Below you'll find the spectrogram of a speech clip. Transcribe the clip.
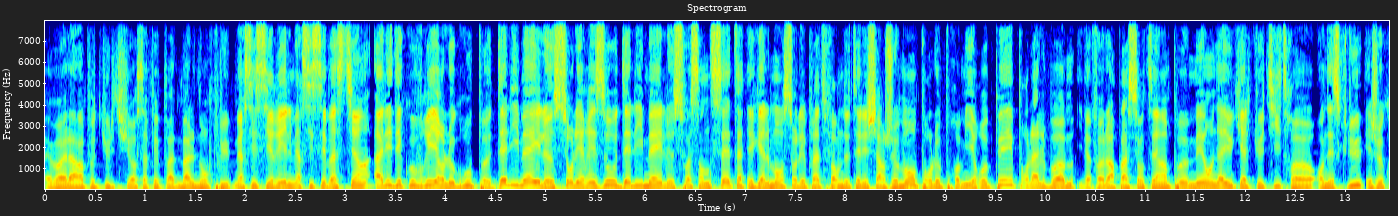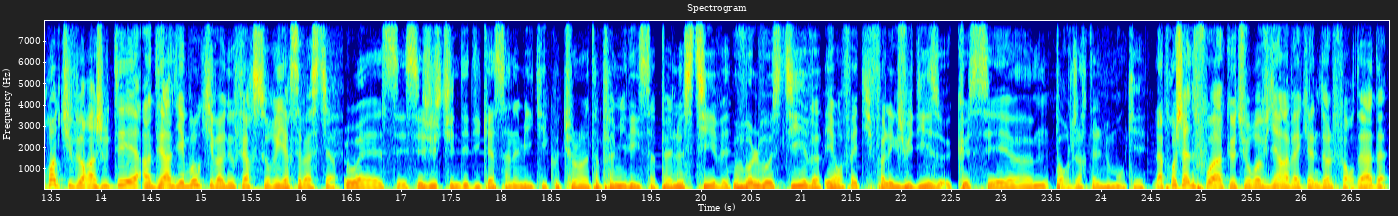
Et voilà, un peu de culture, ça fait pas de mal non plus. Merci Cyril, merci Sébastien. Allez découvrir le groupe Daily Mail sur les réseaux Daily Mail 67, également sur les plateformes de téléchargement pour le premier EP, pour l'album. Il va falloir patienter un peu, mais on a eu quelques titres euh, en exclu. Et je crois que tu veux rajouter un dernier mot qui va nous faire sourire, Sébastien. Ouais, c'est juste une dédicace à un ami qui écoute toujours la Top Family. Il s'appelle Steve, Volvo Steve. Et en fait, il fallait que je lui dise que c'est euh, Port Jartel nous manquait. La prochaine fois que tu reviens avec Handel for Dad,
